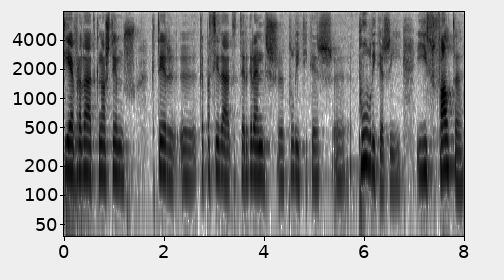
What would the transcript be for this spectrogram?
se é verdade que nós temos que ter uh, capacidade de ter grandes uh, políticas uh, públicas e, e, isso falta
